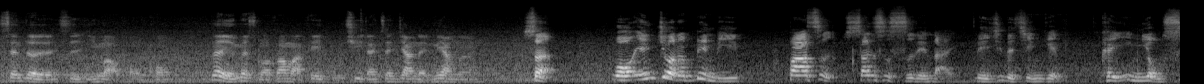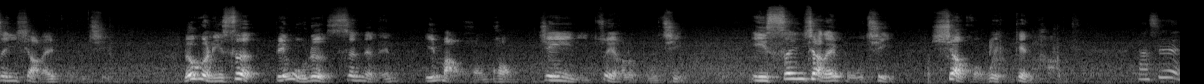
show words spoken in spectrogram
生的人是乙卯红空，那有没有什么方法可以补气来增加能量呢？是，我研究的命理。八字三四十年来累积的经验，可以应用生肖来补气。如果你是丙午日生的人，寅卯红空，建议你最好的补气，以生肖来补气，效果会更好。老师，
